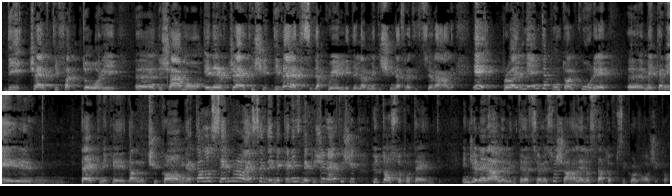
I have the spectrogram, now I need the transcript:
di certi fattori eh, diciamo energetici diversi da quelli della medicina tradizionale e probabilmente appunto alcune eh, meccanismi tecniche dal Qigong e cosa sembrano essere dei meccanismi epigenetici piuttosto potenti. In generale l'interazione sociale e lo stato psicologico.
